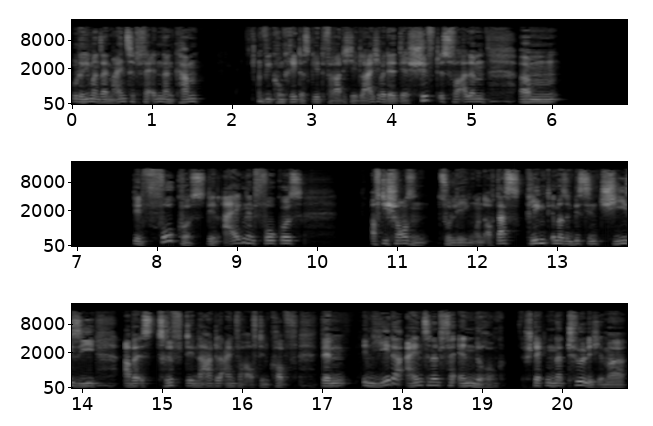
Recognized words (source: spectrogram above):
oder wie man sein Mindset verändern kann und wie konkret das geht, verrate ich dir gleich, aber der, der Shift ist vor allem ähm, den Fokus, den eigenen Fokus auf die Chancen zu legen. Und auch das klingt immer so ein bisschen cheesy, aber es trifft den Nagel einfach auf den Kopf. Denn in jeder einzelnen Veränderung stecken natürlich immer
